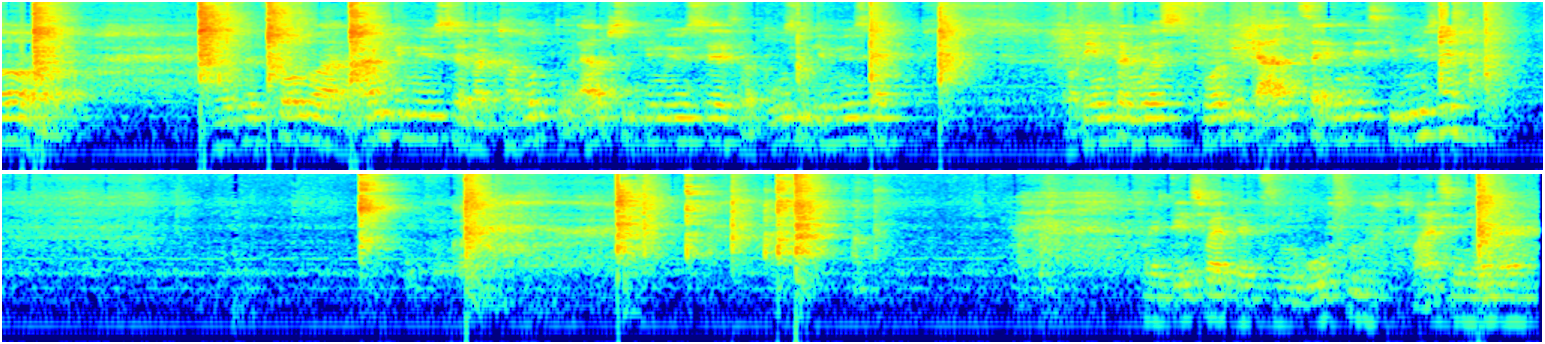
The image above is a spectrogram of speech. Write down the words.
So, das ist jetzt so noch ein Rahmgemüse oder Karotten, Erbsengemüse, so Dosengemüse. Auf jeden Fall muss vorgegart sein, das Gemüse. Weil das wird jetzt im Ofen quasi noch mal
